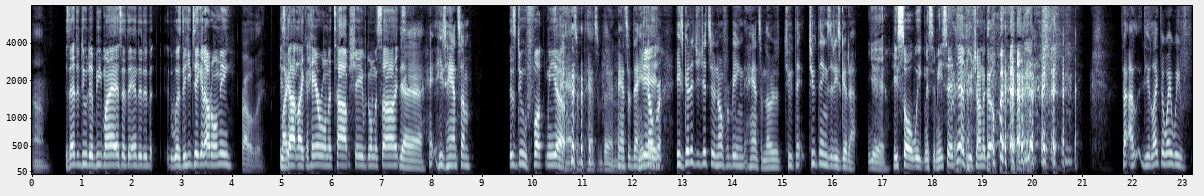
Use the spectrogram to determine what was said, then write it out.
Um, is that the dude that beat my ass at the end of the? Was did he take it out on me? probably. He's Like- got like a hair on the top, shaved on the sides. Yeah, yeah, yeah. He's handsome, This dude fucked me up. Handsome, handsome Dan. yeah. handsome. Dan. He's known Yeah. for he's good at jujitsu, known for being handsome. Those are two thi- two things that he's good at. Yeah, he saw weakness in me. He said, "Dev, you trying to go?" So, I, do you like the way we've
